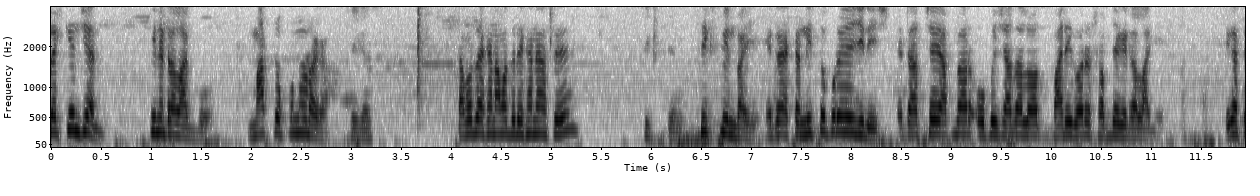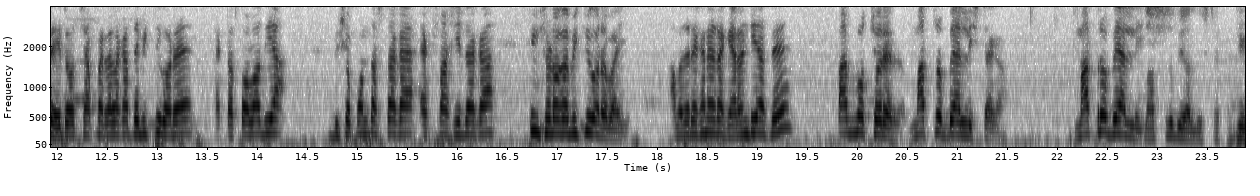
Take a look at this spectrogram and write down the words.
লাইট কিনছেন পিন এটা লাগবো। মাত্র পনেরো টাকা। ঠিক আছে। তারপর দেখেন আমাদের এখানে আছে সিক্স পেন সিক্স পিন ভাই। এটা একটা নিত্য প্রয়োজনীয় জিনিস। এটা হচ্ছে আপনার অফিস আদালত বাড়ি ঘরে সব জায়গায় এটা লাগে। আচ্ছা। ঠিক আছে? এটা হচ্ছে আপনার এলাকাতে বিক্রি করে। একটা তলা দিয়া দুশো পঞ্চাশ টাকা একশো আশি টাকা তিনশো টাকা বিক্রি করে ভাই। আমাদের এখানে একটা গ্যারান্টি আছে পাঁচ বছরের মাত্র বিয়াল্লিশ টাকা। মাত্র বিয়াল্লিশ। মাত্র বিয়াল্লিশ টাকা। জি।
